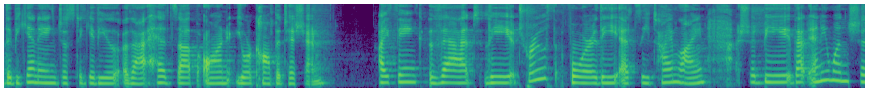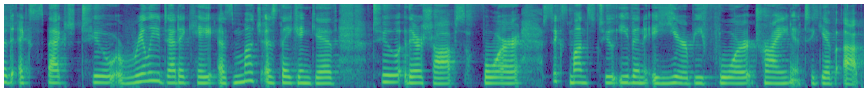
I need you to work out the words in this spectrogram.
the beginning, just to give you that heads up on your competition. I think that the truth for the Etsy timeline should be that anyone should expect to really dedicate as much as they can give to their shops for six months to even a year before trying to give up.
